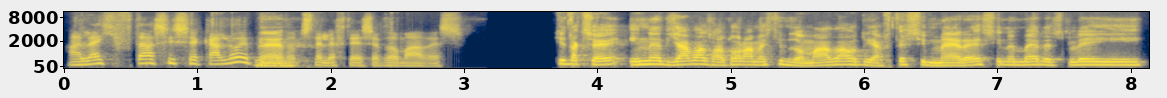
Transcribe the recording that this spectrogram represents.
αλλά έχει φτάσει σε καλό επίπεδο ναι. τις τελευταίες εβδομάδες. Κοίταξε, είναι, διάβαζα τώρα μέσα στη εβδομάδα ότι αυτές οι μέρες είναι μέρες, λέει,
